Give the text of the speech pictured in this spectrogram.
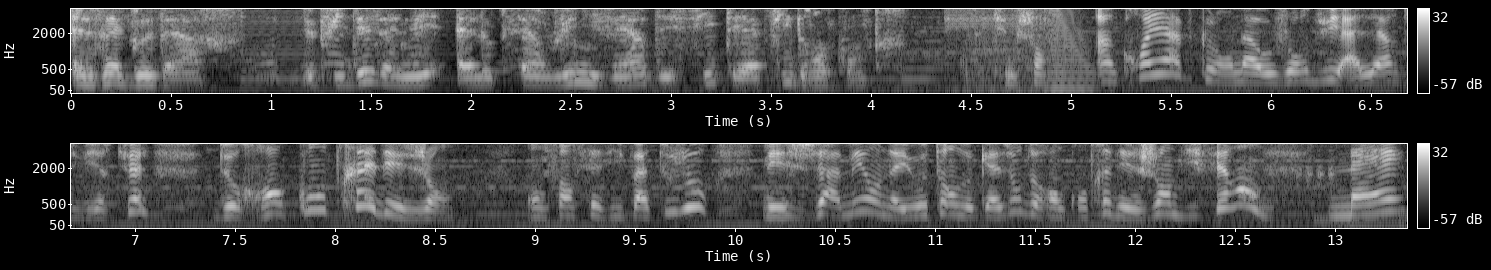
Elsa Godard. Depuis des années, elle observe l'univers des sites et applis de rencontres. C'est une chance incroyable que l'on a aujourd'hui à l'ère du virtuel de rencontrer des gens. On s'en saisit pas toujours, mais jamais on a eu autant d'occasions de rencontrer des gens différents. Mais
